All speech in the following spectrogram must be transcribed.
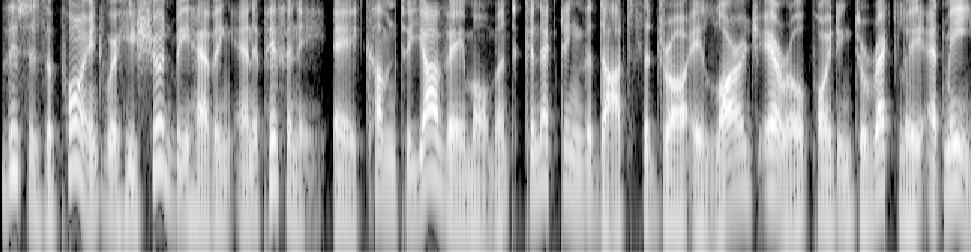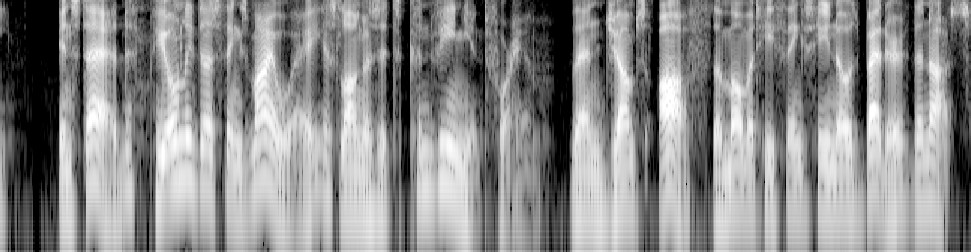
This is the point where he should be having an epiphany, a come to Yahweh moment, connecting the dots that draw a large arrow pointing directly at me. Instead, he only does things my way as long as it's convenient for him, then jumps off the moment he thinks he knows better than us.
